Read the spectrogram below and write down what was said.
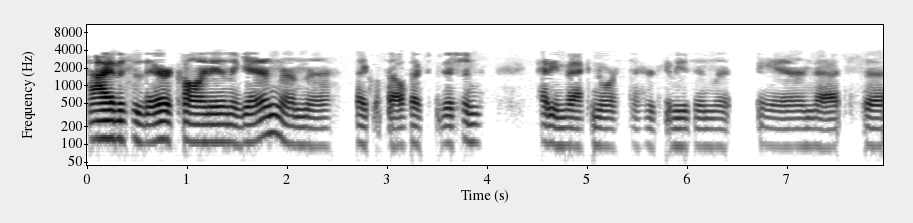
Hi, this is Eric calling in again on the Cycle South expedition, heading back north to Hercules Inlet. And uh, it's the uh,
